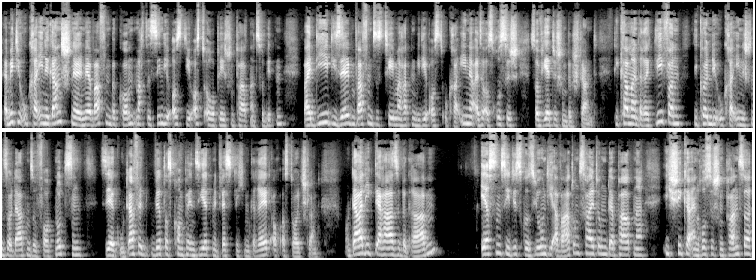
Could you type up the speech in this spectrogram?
damit die Ukraine ganz schnell mehr Waffen bekommt, macht es Sinn, die, Ost, die osteuropäischen Partner zu bitten, weil die dieselben Waffensysteme hatten wie die Ostukraine, also aus russisch-sowjetischem Bestand. Die kann man direkt liefern, die können die ukrainischen Soldaten sofort nutzen. Sehr gut. Dafür wird das kompensiert mit westlichem Gerät, auch aus Deutschland. Und da liegt der Hase begraben. Erstens die Diskussion, die Erwartungshaltung der Partner. Ich schicke einen russischen Panzer.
